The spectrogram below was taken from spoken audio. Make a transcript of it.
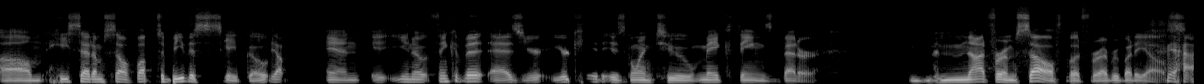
Um, he set himself up to be the scapegoat. Yep. And it, you know, think of it as your your kid is going to make things better, not for himself, but for everybody else. Yeah.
